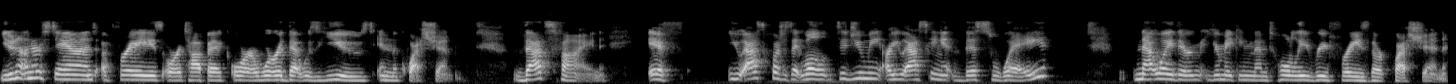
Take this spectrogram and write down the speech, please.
you didn't understand a phrase or a topic or a word that was used in the question. That's fine. If you ask questions like, well, did you mean, are you asking it this way? And that way they're you're making them totally rephrase their question.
